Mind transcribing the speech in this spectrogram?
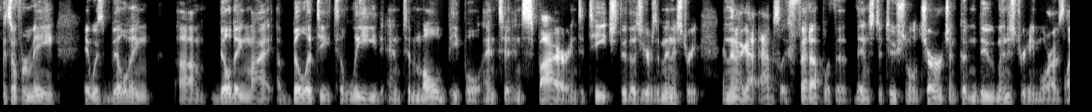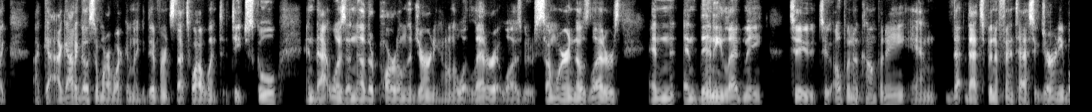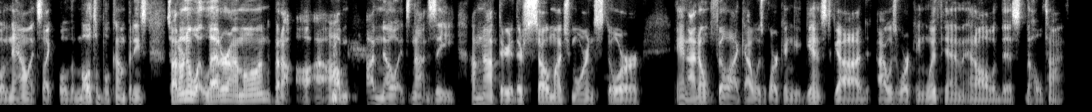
and so for me, it was building um, building my ability to lead and to mold people and to inspire and to teach through those years of ministry. And then I got absolutely fed up with the, the institutional church and couldn't do ministry anymore. I was like, I got, I got to go somewhere where I can make a difference. That's why I went to teach school. And that was another part on the journey. I don't know what letter it was, but it was somewhere in those letters. And, and then he led me to to open a company and that that's been a fantastic journey. Well now it's like well the multiple companies so i don't know what letter i'm on but i i i, I know it's not z. I'm not there. There's so much more in store and i don't feel like i was working against god. I was working with him and all of this the whole time.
